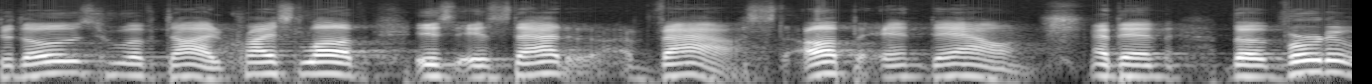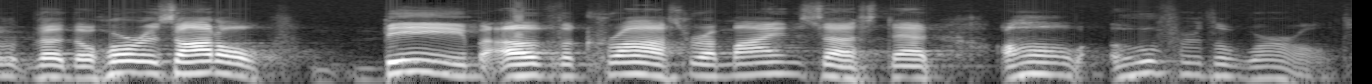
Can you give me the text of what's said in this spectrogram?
to those who have died. Christ's love is, is that vast, up and down. And then the, vertical, the, the horizontal beam of the cross reminds us that all over the world,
